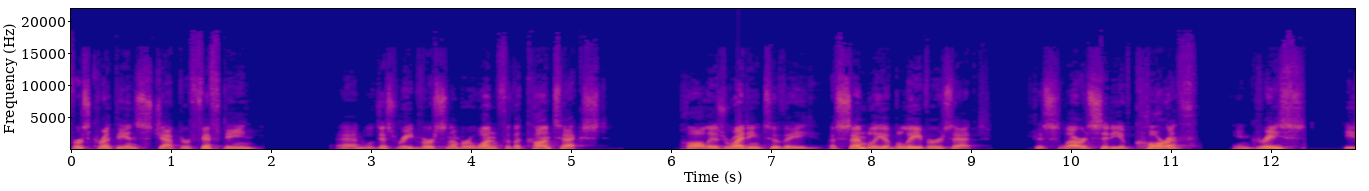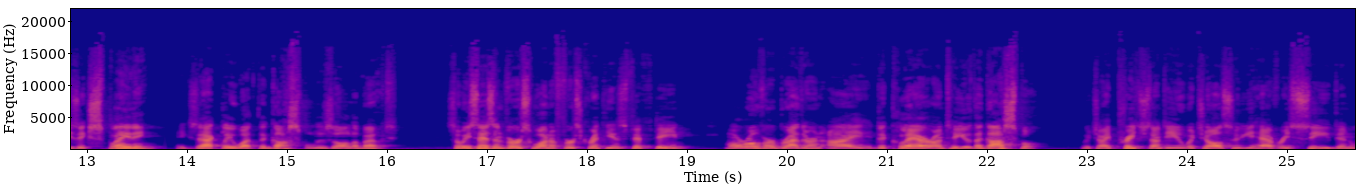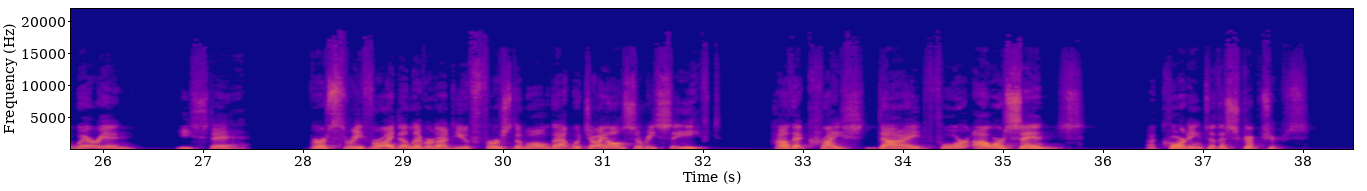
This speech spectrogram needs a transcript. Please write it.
1 Corinthians chapter 15, and we'll just read verse number 1 for the context. Paul is writing to the assembly of believers at this large city of Corinth in Greece. He's explaining exactly what the gospel is all about. So he says in verse 1 of 1 Corinthians 15, Moreover, brethren, I declare unto you the gospel, which I preached unto you, which also ye have received, and wherein ye stand. Verse 3 For I delivered unto you first of all that which I also received, how that Christ died for our sins, according to the Scriptures,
